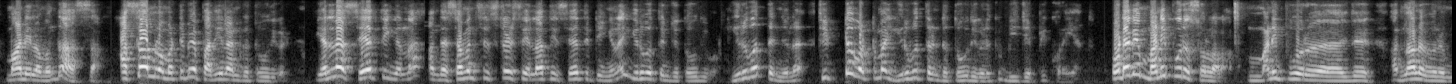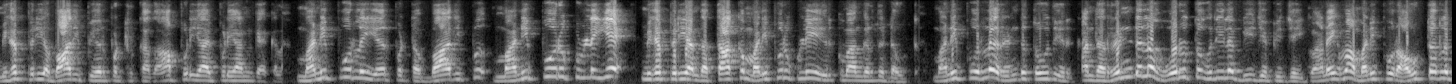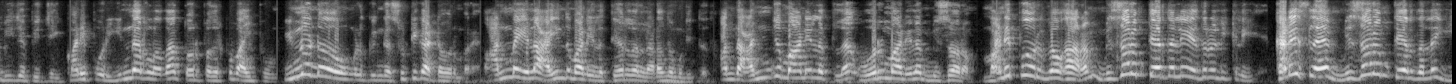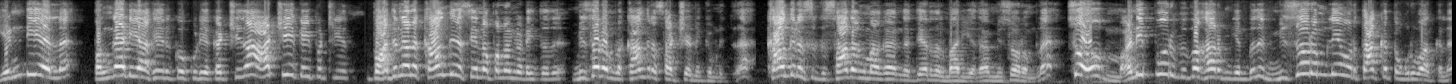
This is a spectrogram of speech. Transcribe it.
மாநிலம் வந்து அஸ்ஸாம். அஸ்ஸாம்ல மட்டுமே பதினான்கு தொகுதிகள். எல்லாம் சேர்த்தீங்கன்னா அந்த செவன் சிஸ்டர்ஸ் எல்லாத்தையும் சேர்த்துட்டீங்கன்னா இருபத்தஞ்சு தொகுதி வரும். இருபத்தஞ்சுல திட்டவட்டமா இருபத்தி ரெண்டு தொகுதிகளுக்கு பிஜேபி குறையாது. உடனே மணிப்பூர் சொல்லலாம். மணிப்பூர் இது அதனால ஒரு மிகப்பெரிய பாதிப்பு ஏற்பட்டிருக்காது. அப்படியா இப்படியான்னு கேட்கல மணிப்பூர்ல ஏற்பட்ட பாதிப்பு மணிப்பூருக்குள்ளேயே மிகப்பெரிய அந்த தாக்கம் மணிப்பூருக்குள்ளேயே இருக்குமாங்கிறது டவுட் மணிப்பூர்ல ரெண்டு தொகுதி இருக்கு. அந்த ரெண்டுல ஒரு தொகுதியில பிஜேபி ஜெயிக்கும். அநேகமா மணிப்பூர் அவுட்டர்ல பிஜேபி ஜெயிக்கும். மணிப்பூர் இன்னர்ல தான் தோற்பதற்கு வாய்ப்பு இன்னொன்னு உங்களுக்கு இங்க சுட்டிக்காட்ட விரும்புறேன். அண்மையில ஐந்து மாநில தேர்தல் நடந்து முடிந்தது. அந்த அஞ்சு மாநிலத்துல ஒரு மாநிலம் மிசோரம். மணிப்பூர் விவகாரம் மிசோரம் தேர்தலே எதிரொலிக்கலையே. கடைசியில மிசோரம் தேர்தலில் என்டிஏல பங்காளியாக இருக்கக்கூடிய கட்சி தான் ஆட்சியை கைப்பற்றியது. இப்ப அதனால காங்கிரஸ் என்ன பலன் அடைந்தது? மிசோரம்ல காங்கிரஸ் ஆட்சி அமைக்க முடிந்ததா? காங்கிரசுக்கு சாதகமாக அந்த தேர்தல் மாறியதா மிசோரம்ல? சோ மணிப்பூர் விவகாரம் என்பது மிசோரம்லயே ஒரு தாக்கத்தை உருவாக்கல.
